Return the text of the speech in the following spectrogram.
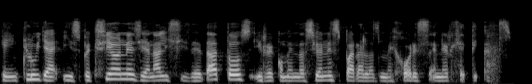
que incluya inspecciones y análisis de datos y recomendaciones para las mejores energéticas.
